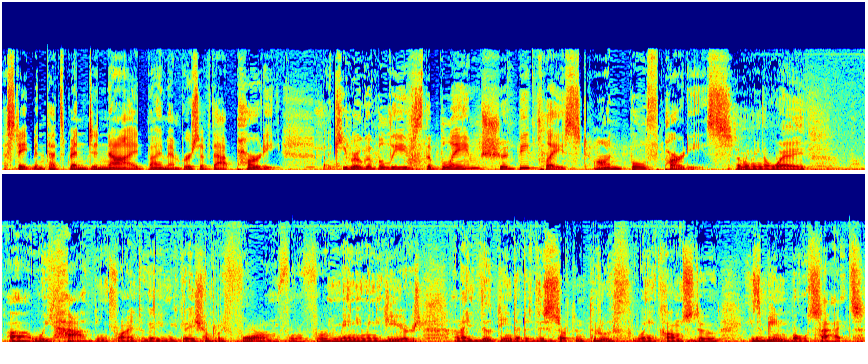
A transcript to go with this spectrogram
a statement that's been denied by members of that party. But Quiroga believes the blame should be placed on both parties. I mean, in a way, uh, we have been trying to get immigration reform for, for many, many years. And I do think that it is certain truth when it comes to it's been both sides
